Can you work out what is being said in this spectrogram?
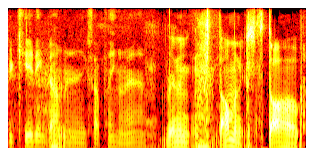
You're kidding, Dominic. Stop playing around. Really, Dominic, stop.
